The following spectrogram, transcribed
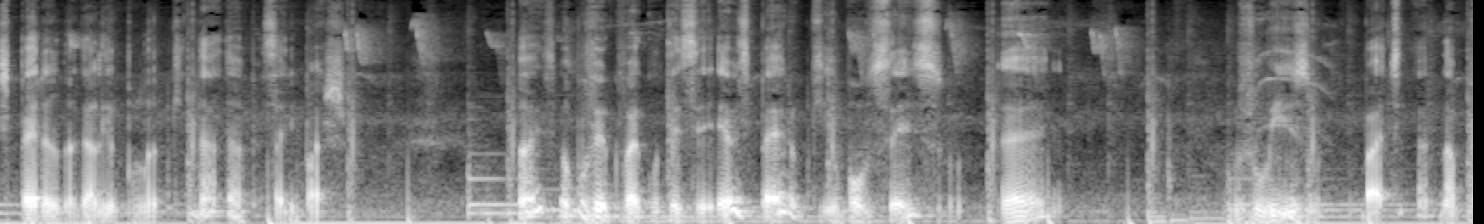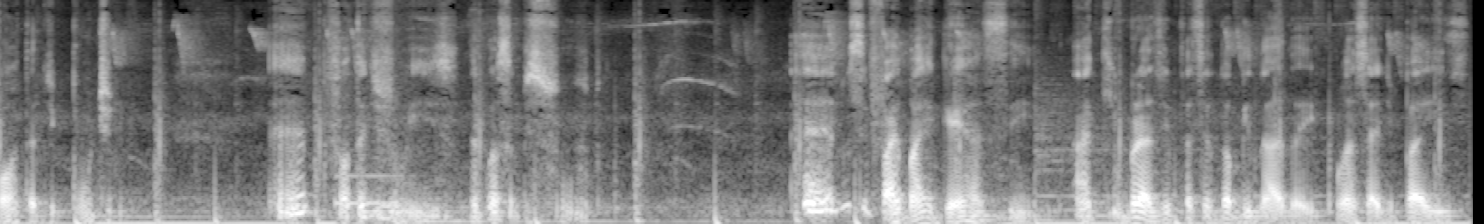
esperando a galinha pulando, que nada vai sair de baixo. Mas vamos ver o que vai acontecer. Eu espero que o bom senso, é, o juízo, bate na, na porta de Putin. É falta de juízo, negócio absurdo. É, não se faz mais guerra assim. Aqui o Brasil está sendo dominado aí por uma série de países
